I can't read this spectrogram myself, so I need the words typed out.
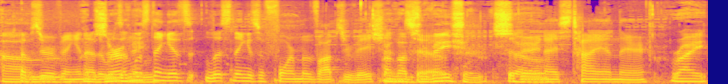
Um, observing, in other words, and listening is listening is a form of observation. of so observation. it's so a very nice tie-in there. Right.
